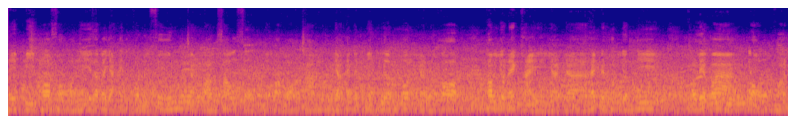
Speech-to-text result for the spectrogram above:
ในปีพศนี้แล้วก็อยากให้ทุกคนฟื้นจากความเศร้าโศกในความบอบช้ำอยากให้เป็นปีที่เริ่มต้นกัน แล้วก็ภาพยนตร์ให้ใครอยากจะให้เป็นภาพยนตร์ที่เขาเรียกว่าปลอบขวัญ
